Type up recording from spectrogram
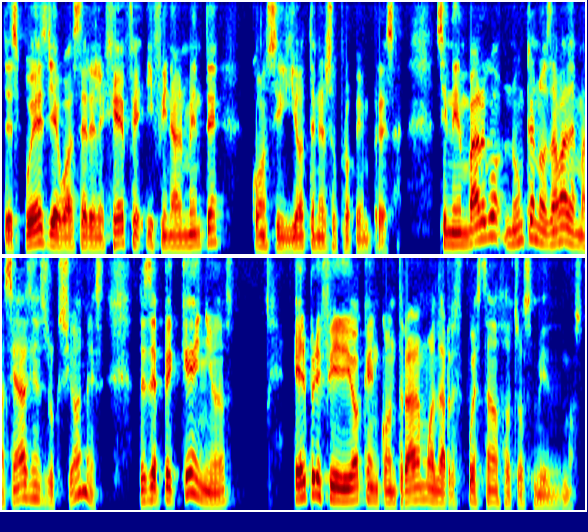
Después llegó a ser el jefe y finalmente consiguió tener su propia empresa. Sin embargo, nunca nos daba demasiadas instrucciones. Desde pequeños, él prefirió que encontráramos la respuesta nosotros mismos.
